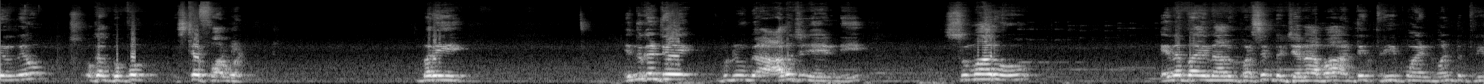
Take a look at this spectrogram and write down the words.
నిర్ణయం ఒక గొప్ప స్టెప్ ఫార్వర్డ్ మరి ఎందుకంటే ఇప్పుడు నువ్వు ఆలోచన చేయండి. సుమారు ఎనభై నాలుగు పర్సెంట్ జనాభా అంటే three point one to three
